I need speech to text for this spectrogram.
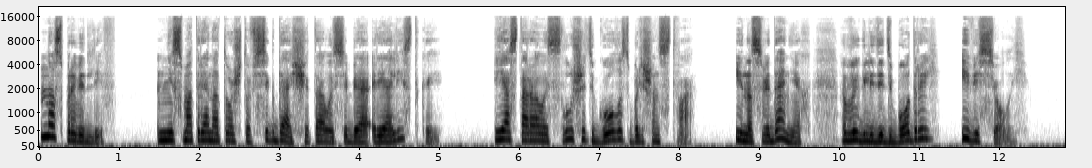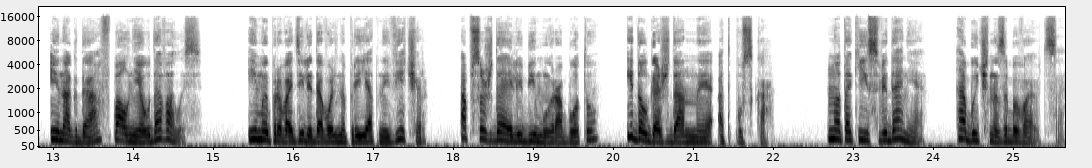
но справедлив». Несмотря на то, что всегда считала себя реалисткой, я старалась слушать голос большинства и на свиданиях выглядеть бодрой и веселой. Иногда вполне удавалось, и мы проводили довольно приятный вечер, обсуждая любимую работу и долгожданные отпуска. Но такие свидания обычно забываются.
